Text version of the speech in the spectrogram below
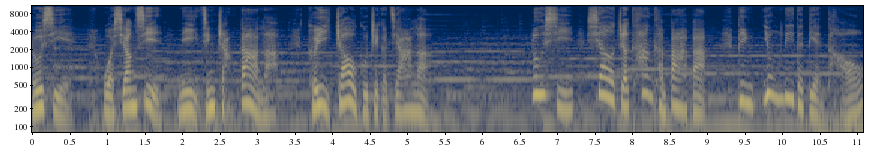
露西，我相信你已经长大了，可以照顾这个家了。”露西笑着看看爸爸，并用力的点头。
